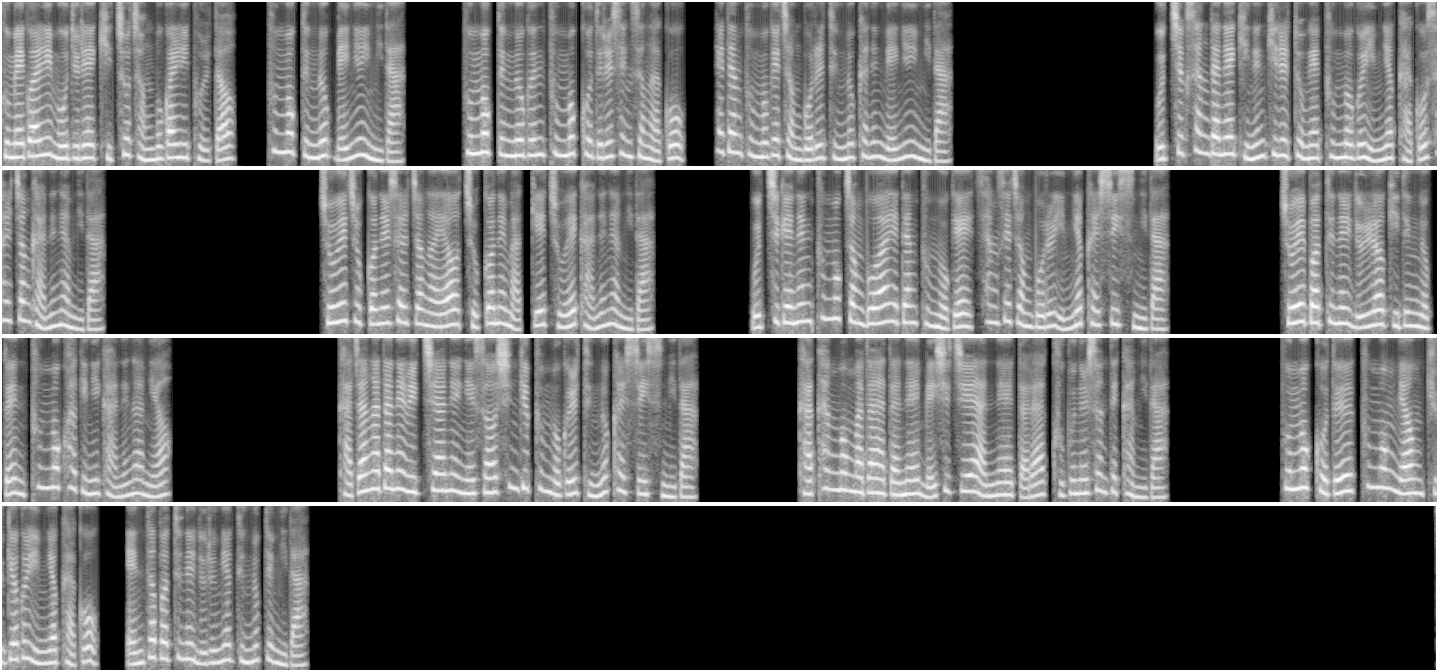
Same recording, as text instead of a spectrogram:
구매관리 모듈의 기초 정보관리 폴더, 품목 등록 메뉴입니다. 품목 등록은 품목 코드를 생성하고 해당 품목의 정보를 등록하는 메뉴입니다. 우측 상단의 기능키를 통해 품목을 입력하고 설정 가능합니다. 조회 조건을 설정하여 조건에 맞게 조회 가능합니다. 우측에는 품목 정보와 해당 품목의 상세 정보를 입력할 수 있습니다. 조회 버튼을 눌러 기등록된 품목 확인이 가능하며 가장 하단에 위치한 행에서 신규 품목을 등록할 수 있습니다. 각 항목마다 하단의 메시지의 안내에 따라 구분을 선택합니다. 품목 코드, 품목명, 규격을 입력하고 엔터 버튼을 누르며 등록됩니다.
